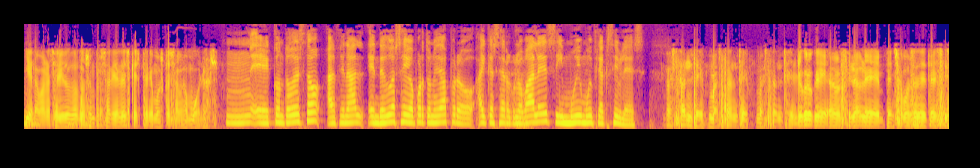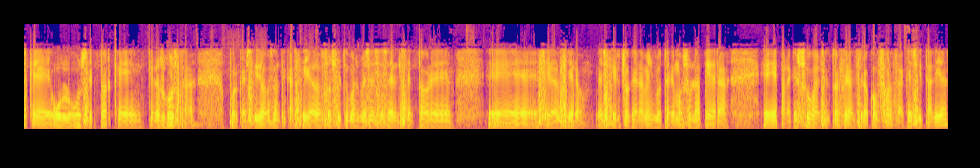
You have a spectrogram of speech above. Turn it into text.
y ahora van a salir los datos empresariales que esperemos que salgan buenos. Mm, eh, con todo esto, al final, en deudas hay oportunidad, pero hay que ser globales y muy, muy flexibles. Bastante, bastante, bastante. Yo creo que al final eh, pensamos desde Tesis que un, un sector que, que, nos gusta, porque ha sido bastante castigado estos últimos meses, es el sector eh, eh, financiero. Es cierto que ahora mismo tenemos una piedra para que suba el sector financiero con fuerza, que es Italia,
